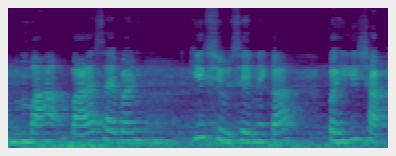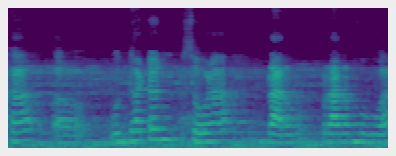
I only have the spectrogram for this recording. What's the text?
बा- बाळा साहेबां की शिवसेने का पहली शाखा उद्घाटन सोहरा प्रारंभ हुआ.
